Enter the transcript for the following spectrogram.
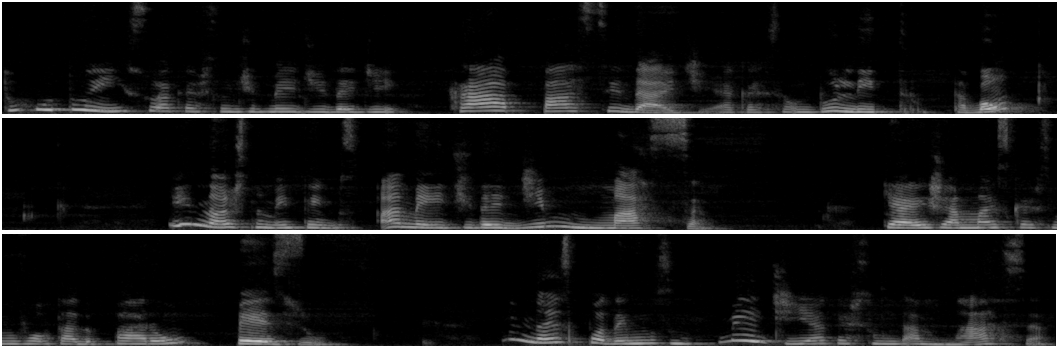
tudo isso é questão de medida de capacidade, é a questão do litro, tá bom? E nós também temos a medida de massa, que aí já é mais questão voltado para o peso. E nós podemos medir a questão da massa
